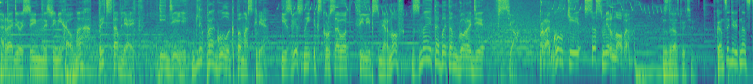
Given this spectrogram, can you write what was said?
Радио «Семь на семи холмах» представляет Идеи для прогулок по Москве. Известный экскурсовод Филипп Смирнов знает об этом городе все. Прогулки со Смирновым. Здравствуйте. В конце 19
